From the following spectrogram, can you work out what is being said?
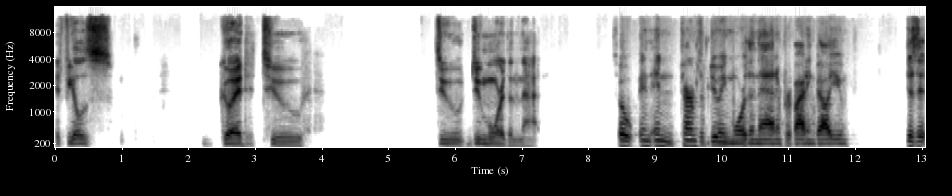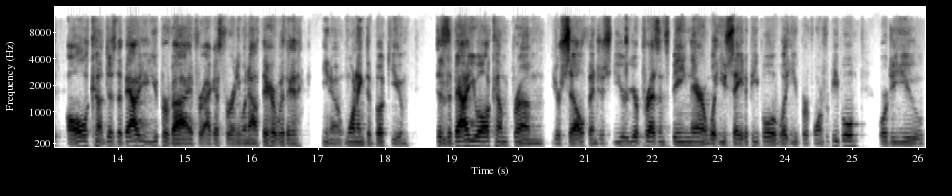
it feels good to do do more than that. So, in in terms of doing more than that and providing value, does it all come? Does the value you provide for, I guess, for anyone out there with a you know wanting to book you, does mm. the value all come from yourself and just your your presence being there and what you say to people, what you perform for people, or do you?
